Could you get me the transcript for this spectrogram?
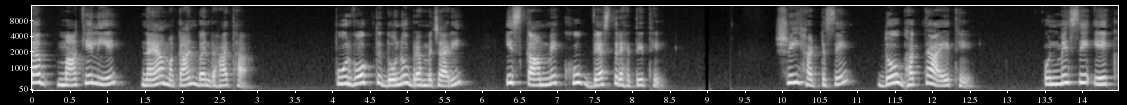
तब माँ के लिए नया मकान बन रहा था। पूर्वोक्त दोनों ब्रह्मचारी इस काम में खूब व्यस्त रहते थे। श्री हट्ट से दो भक्त आए थे। उनमें से एक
